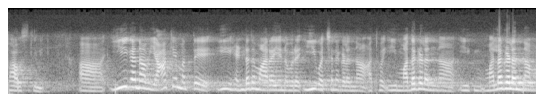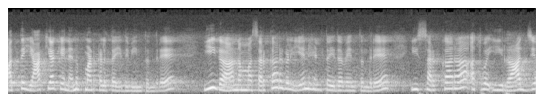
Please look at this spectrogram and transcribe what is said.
ಭಾವಿಸ್ತೀನಿ. ಈಗ ನಾವು ಯಾಕೆ ಮತ್ತೆ ಈ ಹೆಂಡದ ಮಾರಯ್ಯನವರ ಈ ವಚನಗಳನ್ನು ಅಥವಾ ಈ ಮದಗಳನ್ನು, ಈ ಮಲಗಳನ್ನು ಮತ್ತೆ ಯಾಕೆ ಯಾಕೆ ನೆನಪು ಮಾಡ್ಕೊಳ್ತಾ ಇದ್ದೀವಿ ಅಂತಂದರೆ, ಈಗ ನಮ್ಮ ಸರ್ಕಾರಗಳು ಏನು ಹೇಳ್ತಾ ಇದ್ದಾವೆ ಅಂತಂದರೆ, ಈ ಸರ್ಕಾರ ಅಥವಾ ಈ ರಾಜ್ಯ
